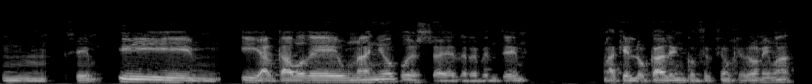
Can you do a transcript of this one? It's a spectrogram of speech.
Mm, sí, y, y, al cabo de un año, pues eh, de repente aquel local en Concepción Jerónima,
